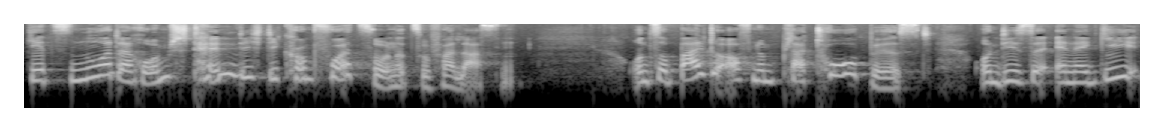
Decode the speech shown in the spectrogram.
geht es nur darum, ständig die Komfortzone zu verlassen. Und sobald du auf einem Plateau bist und diese Energie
